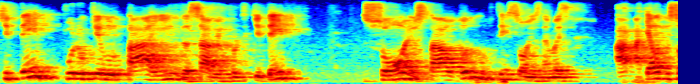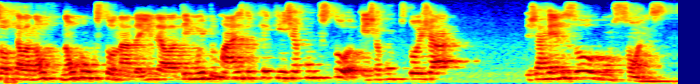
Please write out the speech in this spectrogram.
que tem por o que lutar ainda, sabe? Porque tem sonhos tal, todo mundo tem sonhos, né? Mas a, aquela pessoa que ela não, não conquistou nada ainda, ela tem muito mais do que quem já conquistou. Quem já conquistou já, já realizou alguns sonhos.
